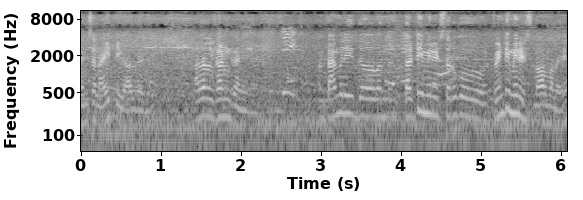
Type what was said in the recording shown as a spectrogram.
ಮೆನ್ಷನ್ ಆಯ್ತು ಈಗ ಆಲ್ರೆಡಿ ಅದರಲ್ಲಿ ಕಣ್ಕೊಂಡಿದೆ ನಮ್ಮ ಫ್ಯಾಮಿಲಿದು ಒಂದು ತರ್ಟಿ ಮಿನಿಟ್ಸ್ವರೆಗೂ ಟ್ವೆಂಟಿ ಮಿನಿಟ್ಸ್ ನಾರ್ಮಲಾಗಿ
